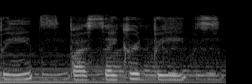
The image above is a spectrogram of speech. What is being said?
beats by Sacred Beats.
